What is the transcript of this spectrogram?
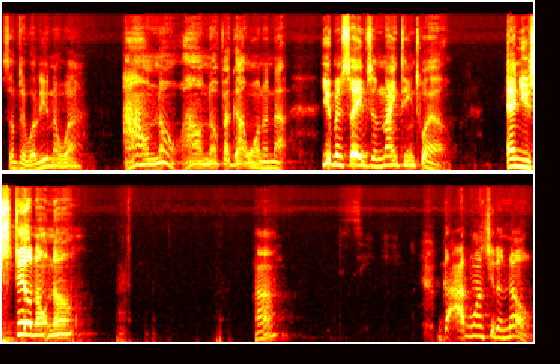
Some say, Well, you know what? I don't know. I don't know if I got one or not. You've been saved since 1912, and you still don't know? Huh? God wants you to know.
